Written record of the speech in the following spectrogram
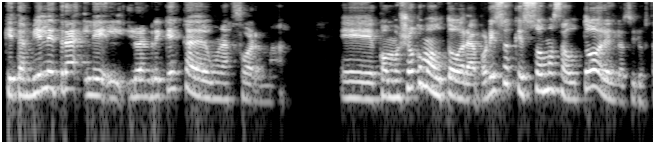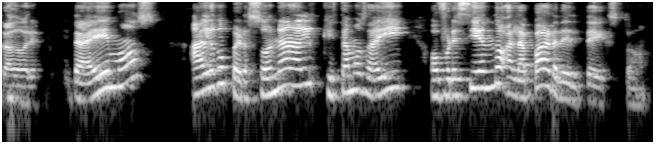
que también le, lo enriquezca de alguna forma. Eh, como yo como autora, por eso es que somos autores los ilustradores, traemos algo personal que estamos ahí ofreciendo a la par del texto.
